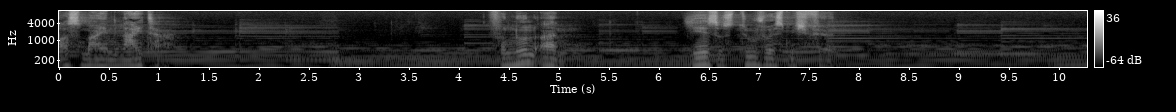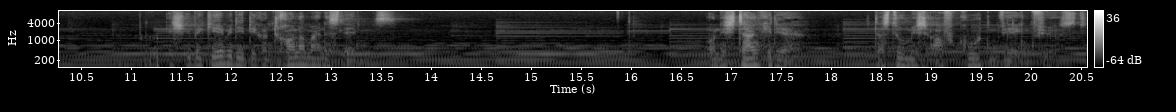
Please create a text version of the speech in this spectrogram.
als mein Leiter. Von nun an, Jesus, du wirst mich führen. gebe dir die Kontrolle meines Lebens. Und ich danke dir, dass du mich auf guten Wegen führst.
